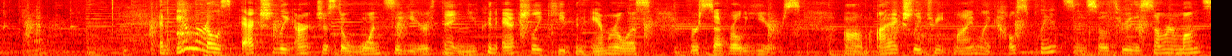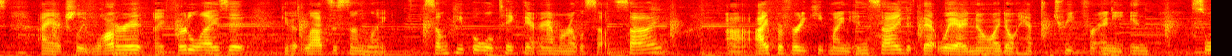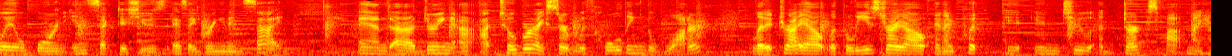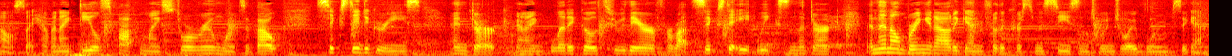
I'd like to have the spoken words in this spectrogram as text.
And amaryllis actually aren't just a once a year thing. You can actually keep an amaryllis for several years. Um, I actually treat mine like houseplants, and so through the summer months, I actually water it, I fertilize it, give it lots of sunlight. Some people will take their amaryllis outside. Uh, I prefer to keep mine inside. That way, I know I don't have to treat for any in soil-borne insect issues as I bring it inside. And uh, during uh, October, I start withholding the water, let it dry out, let the leaves dry out, and I put it into a dark spot in my house. I have an ideal spot in my storeroom where it's about 60 degrees and dark, and I let it go through there for about six to eight weeks in the dark, and then I'll bring it out again for the Christmas season to enjoy blooms again.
